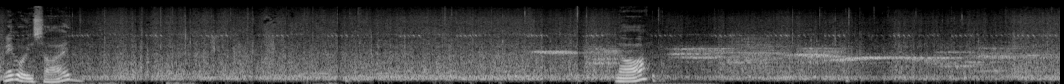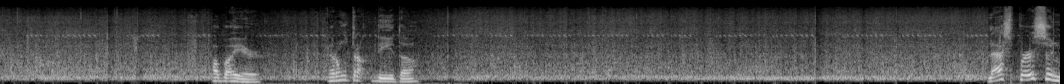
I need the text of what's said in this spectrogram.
Can I go inside? No? How about here? Merong truck dito. Last person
